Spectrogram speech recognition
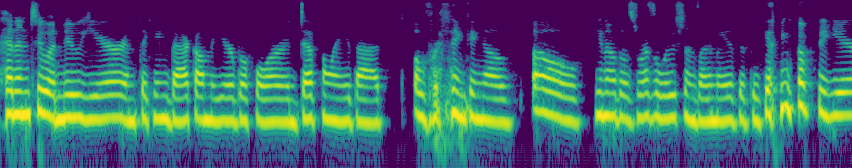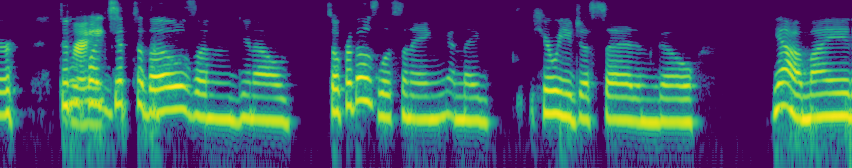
head into a new year and thinking back on the year before and definitely that overthinking of oh you know those resolutions i made at the beginning of the year didn't right. quite get to those and you know so for those listening and they hear what you just said and go yeah my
